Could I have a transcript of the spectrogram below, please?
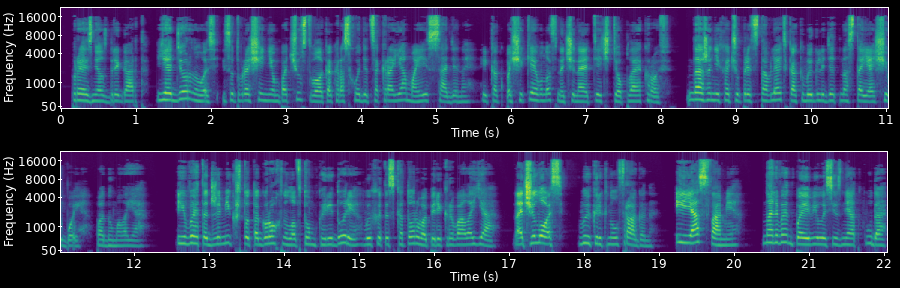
— произнес Дригард. Я дернулась и с отвращением почувствовала, как расходятся края моей ссадины, и как по щеке вновь начинает течь теплая кровь. «Даже не хочу представлять, как выглядит настоящий бой», — подумала я. И в этот же миг что-то грохнуло в том коридоре, выход из которого перекрывала я. «Началось!» — выкрикнул Фраган. «И я с вами!» Нальвен появилась из ниоткуда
